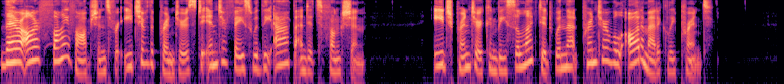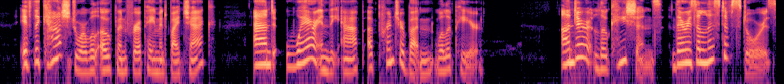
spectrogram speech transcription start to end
There are five options for each of the printers to interface with the app and its function. Each printer can be selected when that printer will automatically print. If the cash drawer will open for a payment by check, and where in the app a printer button will appear. Under Locations, there is a list of stores,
